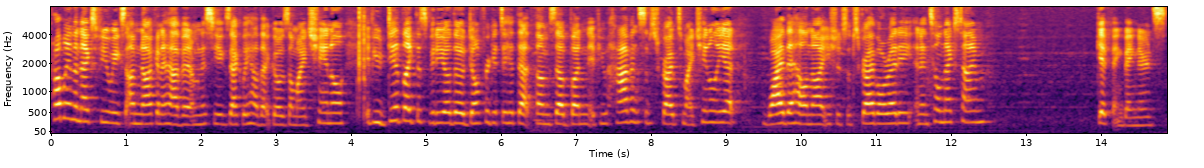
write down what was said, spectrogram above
probably in the next few weeks I'm not going to have it. I'm going to see exactly how that goes on my channel. If you did like this video, though, don't forget to hit that thumbs up button. If you haven't subscribed to my channel yet, why the hell not? You should subscribe already. And until next time, get Fang Bang Nerds.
